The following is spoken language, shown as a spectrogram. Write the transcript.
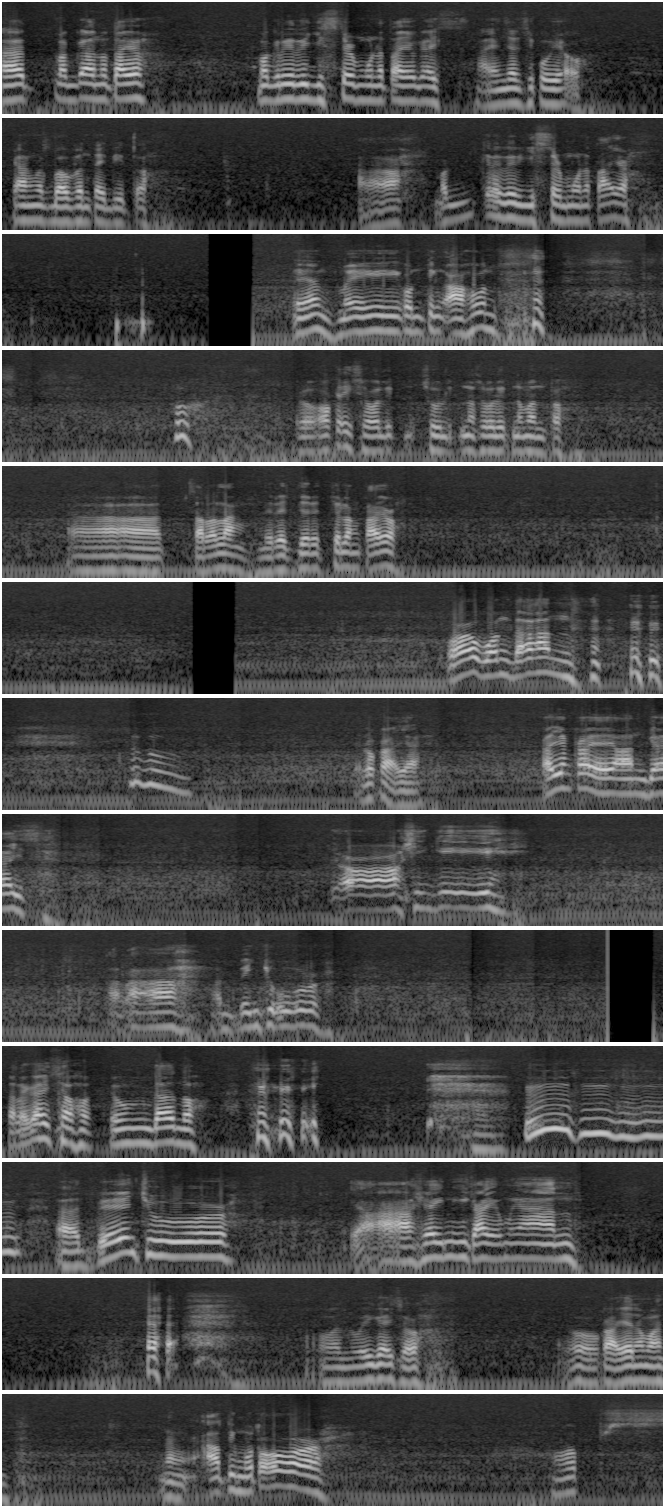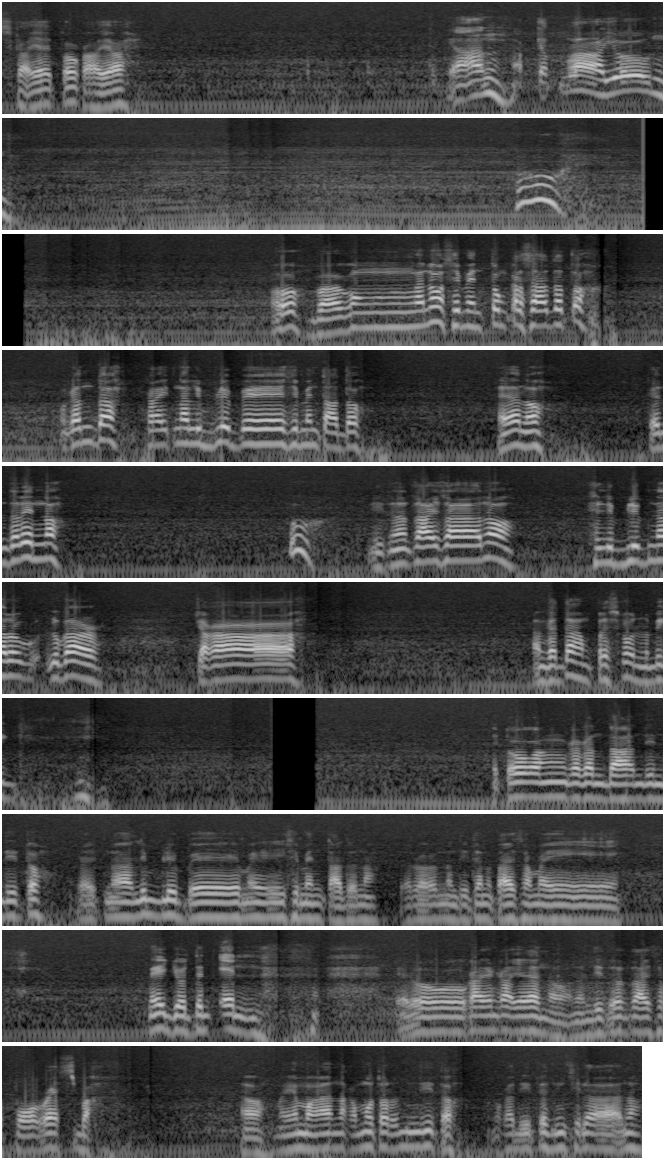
At mag ano tayo? Magre-register muna tayo guys. Ayan dyan si Kuya oh. Yan magbabantay dito ah, mag-register muna tayo. Ayan may konting ahon. Huh. pero okay sulit, sulit na sulit naman to. Ah, tara lang diret diretso lang tayo. Wow ang daan. Pero kaya. Kayang kaya yan guys Oh, sige. Tara, adventure. Tara guys, oh, yung daan oh. adventure. Yeah, shiny, kaya mo yan. One way guys, oh. Oh, kaya naman ng ating motor. Oops, kaya ito, kaya. Yan, akyat na, yun. Whew. Oh, bagong ano, sementong kalsada to. Maganda, kahit na liblib eh sementado. Ayan oh. Ganda rin no. Uh, dito na tayo sa ano, liblib na lugar. Tsaka ang ganda, ang presko, lamig. Ito ang kagandahan din dito. Kahit na liblib eh may simentado na. Pero nandito na tayo sa may medyo dead end. Pero kayang kaya yan oh. nandito na tayo sa forest ba? Oh, may mga nakamotor din dito. Baka dito din sila ano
